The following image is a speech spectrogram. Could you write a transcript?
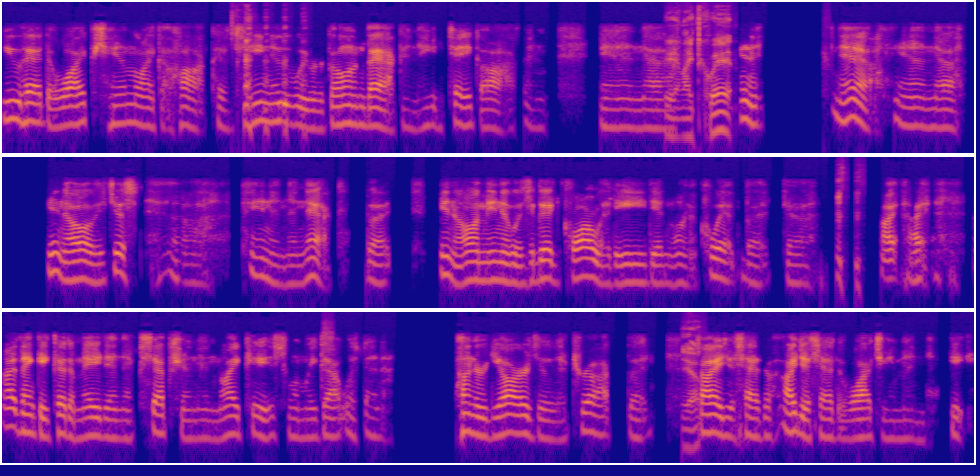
you had to watch him like a hawk because he knew we were going back and he'd take off and and uh, You didn't like to quit. yeah and uh, you know it's just uh, pain in the neck. But you know, I mean, it was a good quality. He didn't want to quit, but uh, I I I think he could have made an exception in my case when we got within a hundred yards of the truck, but Yeah. I just had to I just had to watch him, and he,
